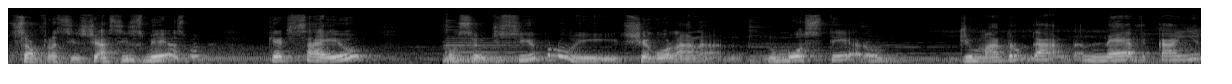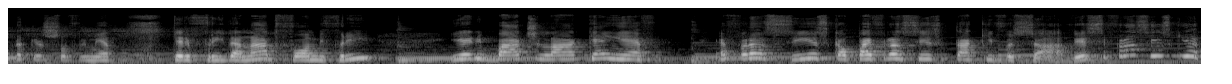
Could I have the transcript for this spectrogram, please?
São Francisco de Assis mesmo, que ele saiu com seu discípulo e chegou lá na, no mosteiro de madrugada, neve caindo, aquele sofrimento, aquele frio danado, fome frio, e ele bate lá, quem é? É Francisco, é o pai Francisco que está aqui. Vê se Francisco ia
